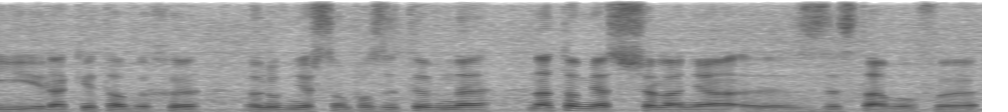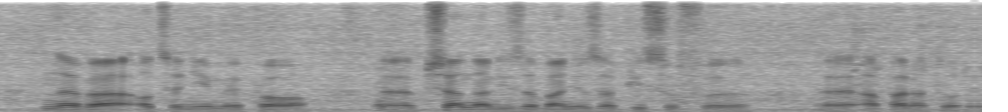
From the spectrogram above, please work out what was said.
i rakietowych również są pozytywne, natomiast strzelania z zestawów NEWA ocenimy po przeanalizowaniu zapisów aparatury.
